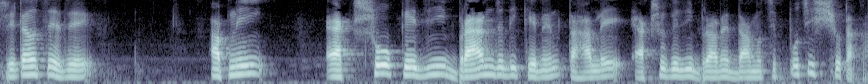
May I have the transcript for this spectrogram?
সেটা হচ্ছে যে, আপনি একশো কেজি ব্র্যান্ড যদি কেনেন, তাহলে একশো কেজি ব্র্যান্ডের দাম হচ্ছে পঁচিশশো টাকা।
